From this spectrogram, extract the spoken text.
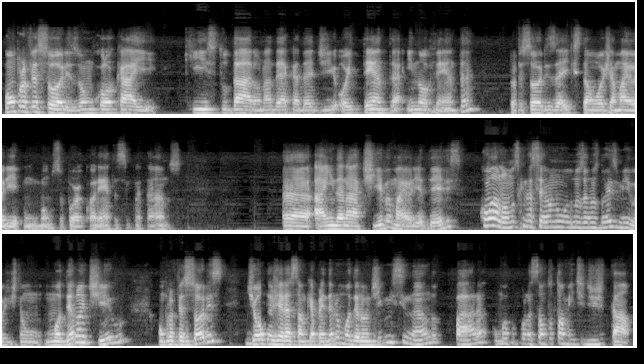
com professores, vamos colocar aí, que estudaram na década de 80 e 90, professores aí que estão hoje a maioria com, vamos supor, 40, 50 anos, uh, ainda na ativa, a maioria deles, com alunos que nasceram no, nos anos 2000. A gente tem um, um modelo antigo, com professores de outra geração que aprenderam o modelo antigo ensinando para uma população totalmente digital.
